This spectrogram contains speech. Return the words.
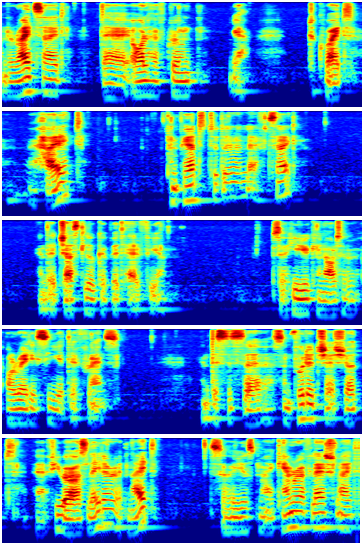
on the right side they all have grown yeah to quite height compared to the left side. And they just look a bit healthier so here you can also already see a difference. And this is uh, some footage I shot a few hours later at night. So I used my camera flashlight.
